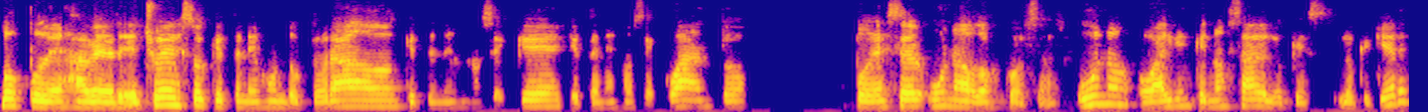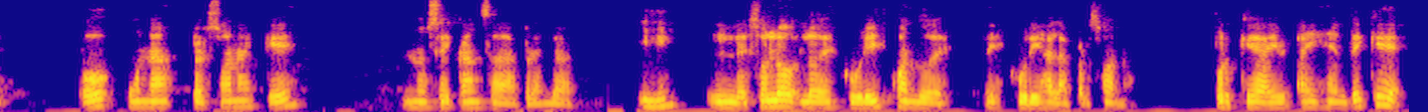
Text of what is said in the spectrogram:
vos podés haber hecho eso, que tenés un doctorado, que tenés no sé qué, que tenés no sé cuánto, puede ser una o dos cosas. Uno, o alguien que no sabe lo que, es, lo que quiere, o una persona que no se cansa de aprender. Y eso lo, lo descubrís cuando descubrís a la persona. Porque hay, hay gente que,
